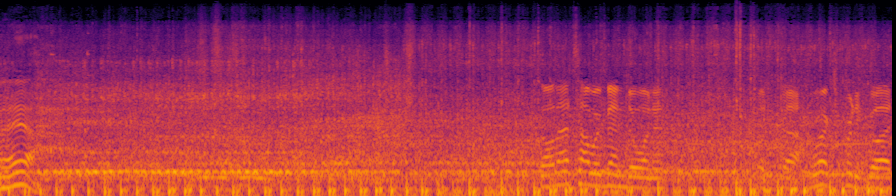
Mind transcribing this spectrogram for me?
Yeah. So that's how doing it. It uh, works pretty good.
